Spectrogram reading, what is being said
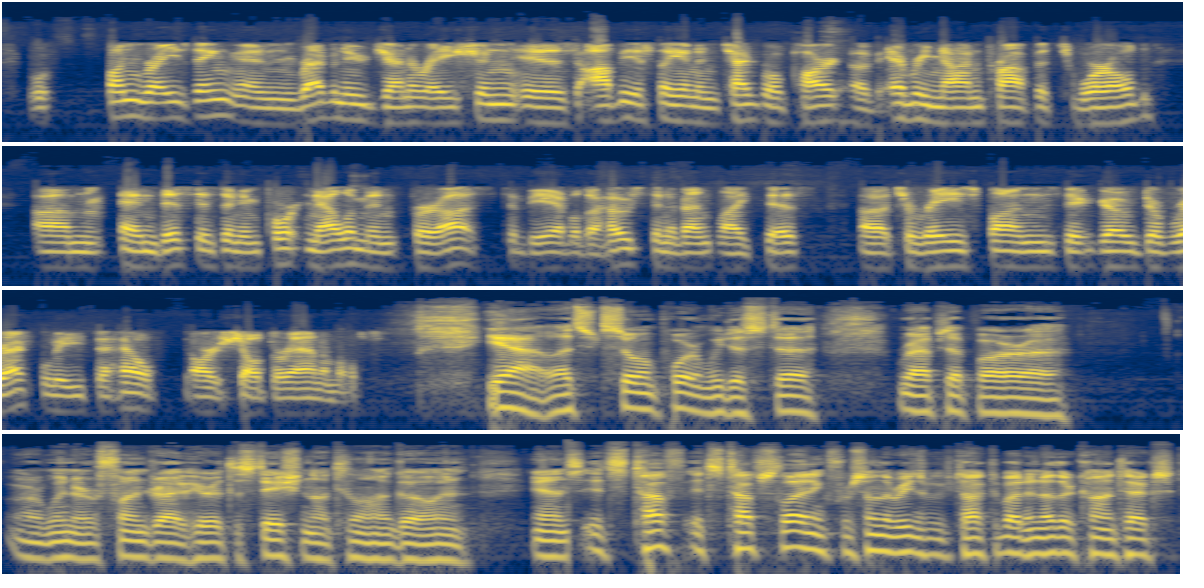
fundraising and revenue generation is obviously an integral part of every nonprofit's world. Um, and this is an important element for us to be able to host an event like this uh, to raise funds that go directly to help our shelter animals. Yeah, that's so important. We just uh, wrapped up our uh, our winter fund drive here at the station not too long ago, and and it's, it's tough. It's tough sledding for some of the reasons we've talked about in other contexts.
